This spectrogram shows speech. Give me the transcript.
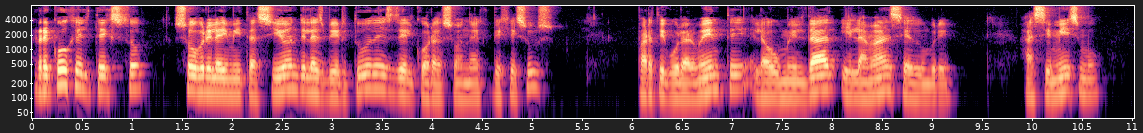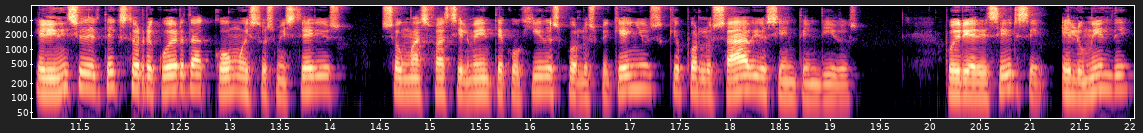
recoge el texto sobre la imitación de las virtudes del corazón de Jesús, particularmente la humildad y la mansedumbre. Asimismo, el inicio del texto recuerda cómo estos misterios son más fácilmente acogidos por los pequeños que por los sabios y entendidos. Podría decirse, el humilde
